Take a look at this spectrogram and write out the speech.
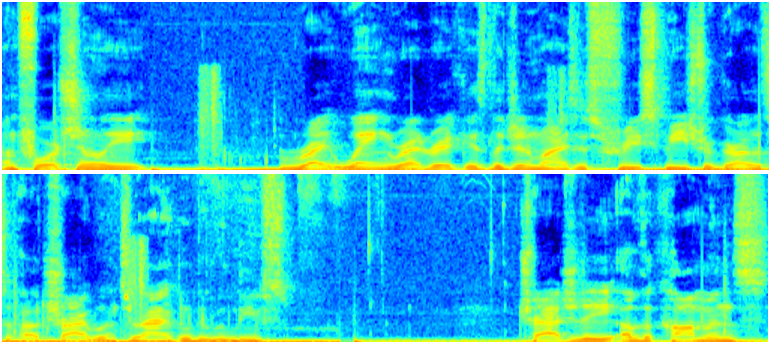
Unfortunately, right wing rhetoric is legitimized as free speech regardless of how tribal and tyrannical the beliefs. Tragedy of the commons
